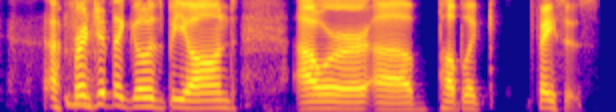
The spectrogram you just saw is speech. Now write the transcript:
a friendship that goes beyond our uh, public faces.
